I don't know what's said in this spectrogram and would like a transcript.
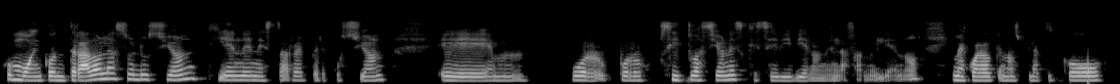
como encontrado la solución, tienen esta repercusión em, por, por, situaciones que se vivieron en la familia, ¿no? Me acuerdo que nos platicó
